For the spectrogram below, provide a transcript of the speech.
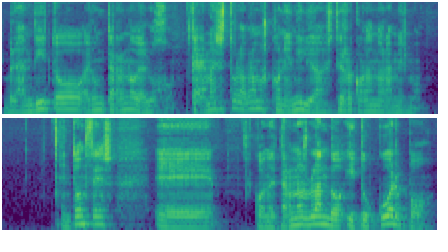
blandito, era un terreno de lujo. Que además esto lo hablamos con Emilio, estoy recordando ahora mismo. Entonces, eh, cuando el terreno es blando y tu cuerpo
